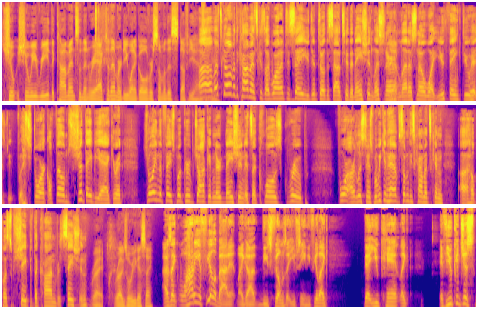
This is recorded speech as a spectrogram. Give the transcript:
should should we read the comments and then react to them, or do you want to go over some of this stuff you have? Uh, let's go over the comments because I wanted to say you did throw this out to the nation listener. Yeah. Let us know what you think. Do his, historical films should they be accurate? Join the Facebook group Jock and Nerd Nation. It's a closed group for our listeners, but we can have some of these comments can uh, help us shape the conversation. right, Rugs. What were you gonna say? I was like, well, how do you feel about it? Like, uh, these films that you've seen, you feel like that you can't, like, if you could just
